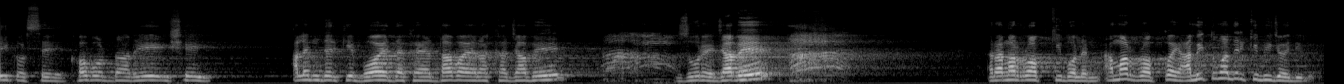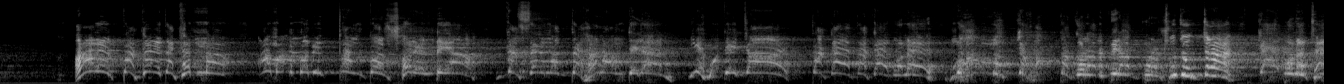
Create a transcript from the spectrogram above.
এই করছে, খবরদার এই সেই। আলেমদেরকে ভয় দেখায়, দাবায় রাখা যাবে? জোরে যাবে? আর আমার রব কি বলেন? আমার রব কয়, আমি তোমাদের কি বিজয় দিব? সুযোগ চায় কে বলেছে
